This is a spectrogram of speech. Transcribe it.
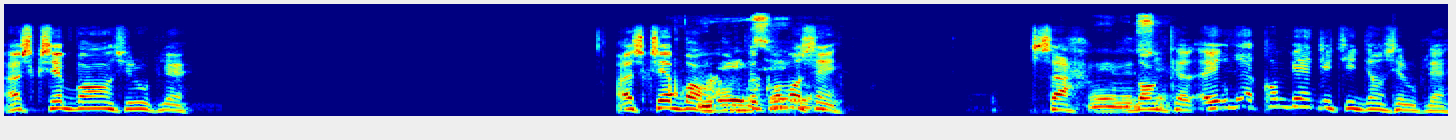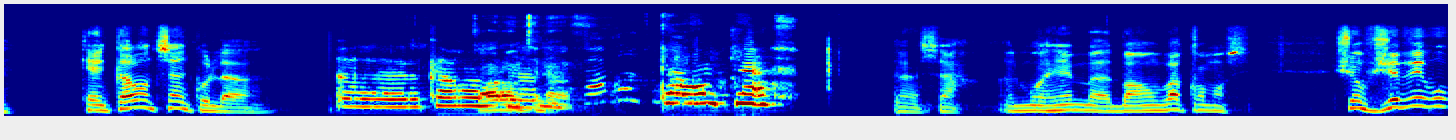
Est-ce que c'est bon, s'il vous plaît? Est-ce que c'est bon? Oui, On peut c'est bon. commencer. Ça. Donc, euh, il y a combien d'étudiants, s'il vous plaît? 45 ou là? Euh, 49. 49. Ah, ça. Euh, on va commencer. Je vais vous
